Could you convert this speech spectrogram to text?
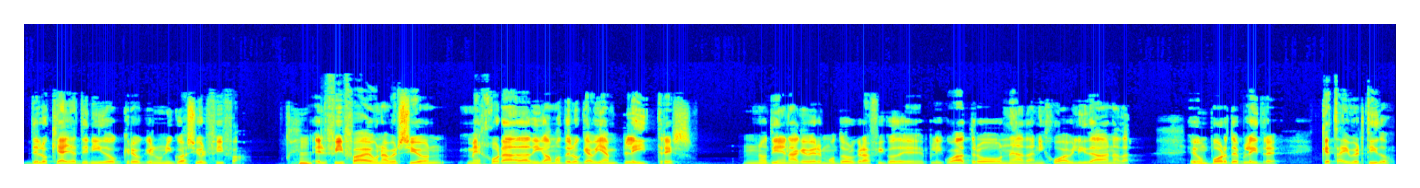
de los que haya tenido, creo que el único ha sido el FIFA. Hmm. El FIFA es una versión mejorada, digamos, de lo que había en Play 3. No tiene nada que ver el motor gráfico de Play 4, nada, ni jugabilidad, nada. Es un port de Play 3, que está divertido.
